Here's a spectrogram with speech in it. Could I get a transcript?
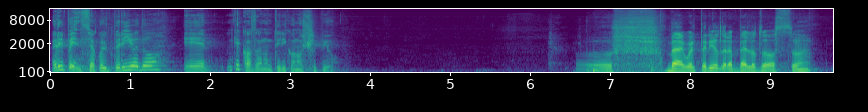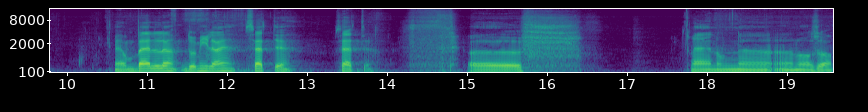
ripensi a quel periodo e in che cosa non ti riconosci più? Beh, quel periodo era bello tosto. Eh? È un bel 2007? 7. Uh, eh, non, uh, non, lo so.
